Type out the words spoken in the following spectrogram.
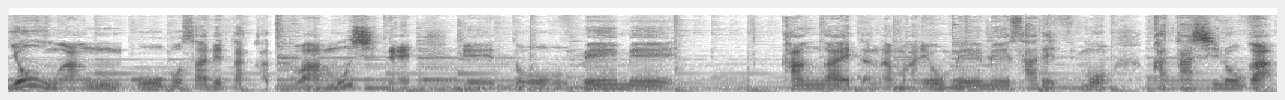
4案応募された方は、もしね、えっ、と、命名、考えた名前を命名されても、片白が、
